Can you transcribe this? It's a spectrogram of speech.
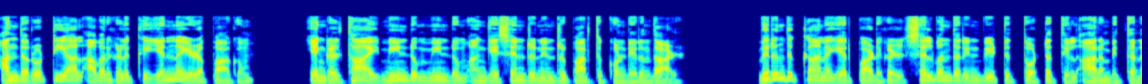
அந்த ரொட்டியால் அவர்களுக்கு என்ன இழப்பாகும்? எங்கள் தாய் மீண்டும் மீண்டும் அங்கே சென்று நின்று பார்த்து கொண்டிருந்தாள். விருந்துக்கான ஏற்பாடுகள் செல்வந்தரின் வீட்டுத் தோட்டத்தில் ஆரம்பித்தன.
